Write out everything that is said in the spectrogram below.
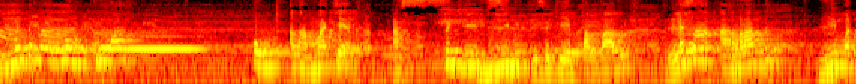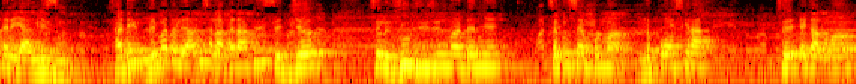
Maintenant, l'homme croit à la matière, à ce qui est visible, ce qui est palpable, laissant à rade l'immatérialisme. C'est-à-dire, l'immatérialisme, c'est la métaphysique, c'est Dieu, c'est le jour du jugement dernier, c'est tout simplement le pont Sirat, c'est également,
